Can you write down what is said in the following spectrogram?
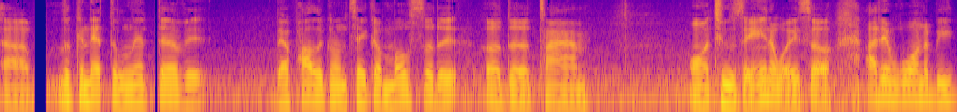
uh, looking at the length of it, they're probably going to take up most of the of the time on Tuesday anyway. So I didn't want to be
